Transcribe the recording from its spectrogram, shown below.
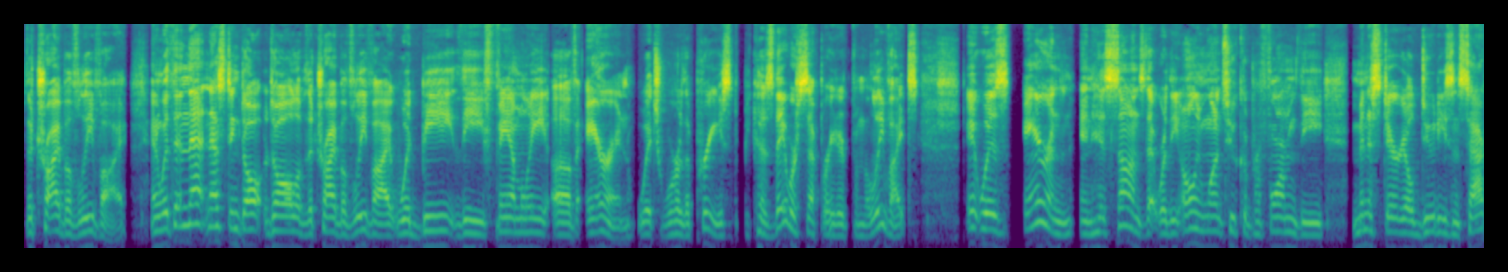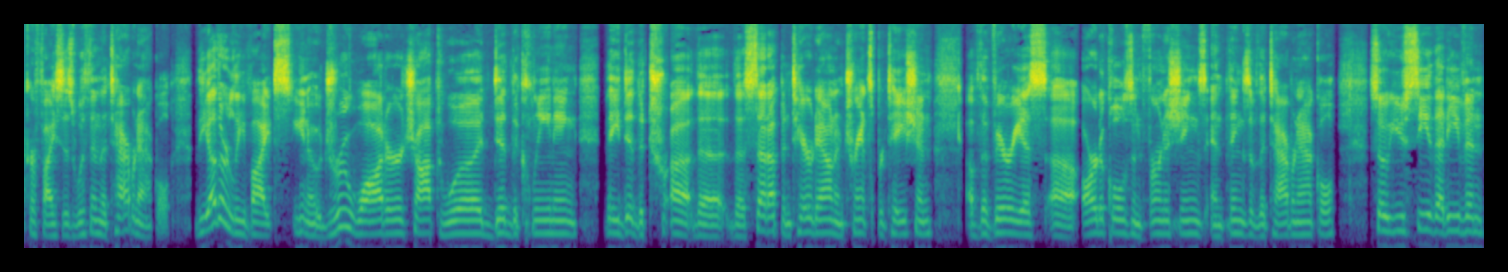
the tribe of Levi. And within that nesting doll, doll of the tribe of Levi would be the family of Aaron, which were the priests because they were separated from the Levites. It was Aaron and his sons that were the only ones who could perform the ministerial duties and sacrifices within the tabernacle. The other Levites, you know, drew water, chopped wood, did the cleaning, they did the tr- uh, the the setup and tear down and transportation of the various uh, articles and furnishings and things of the tabernacle. So you see that even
